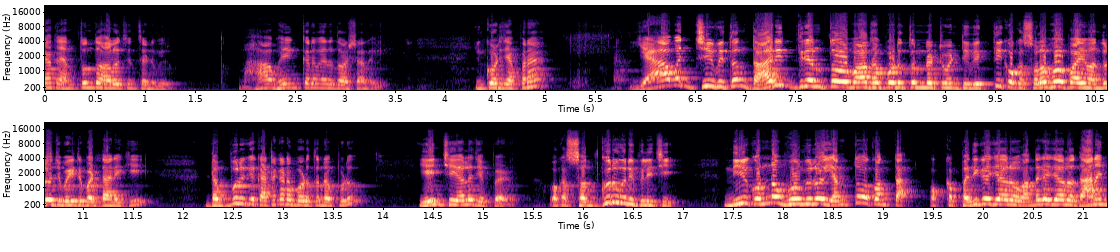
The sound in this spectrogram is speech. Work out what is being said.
కథ ఎంత ఉందో ఆలోచించండి మీరు. మహాభయంకరమైన దోషాలు అవి ఇంకోటి చెప్పరా యావజ్జీవితం దారిద్ర్యంతో బాధపడుతున్నటువంటి వ్యక్తికి ఒక సులభోపాయం అందులోంచి బయటపడడానికి డబ్బులకి కటకట పడుతున్నప్పుడు ఏం చేయాలో చెప్పాడు. ఒక సద్గురువుని పిలిచి నీకున్న భూమిలో ఎంతో కొంత ఒక్క పది గజాలు వంద గజాలు దానం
